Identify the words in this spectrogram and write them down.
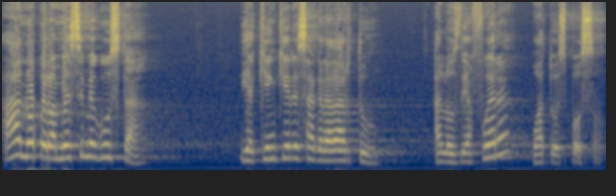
Ah, no, pero a mí así me gusta. ¿Y a quién quieres agradar tú? ¿A los de afuera o a tu esposo?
